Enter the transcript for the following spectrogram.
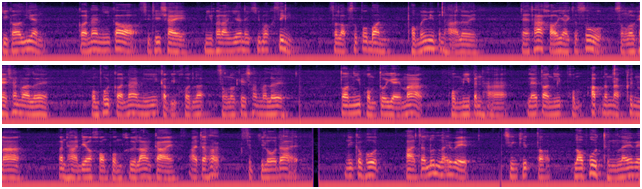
กีกอเลียน ก่อนหน้านี้ก็สิทธิชัยมีพลังเยอะในคิกบ็อกซิ่งสำหรับซูเปอร์บอลผมไม่มีปัญหาเลย แต่ถ้าเขาอยากจะสู้ส่งโลเคชันมาเลย ผมพูดก่อนหน้านี้กับอีกคนละส่งโลเคชันมาเลย ตอนนี้ผมตัวใหญ่มาก ผมมีปัญหา และตอนนี้ผมอัพน้ำหนักขึ้นมา ปัญหาเดียวของผมคือร่างกาย อาจจะสักสิบกิโลได้ นี่ก็พูดอาจจะรุ่นไลเวท ชิงคิดตอบ เราพูดถึงไลเว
